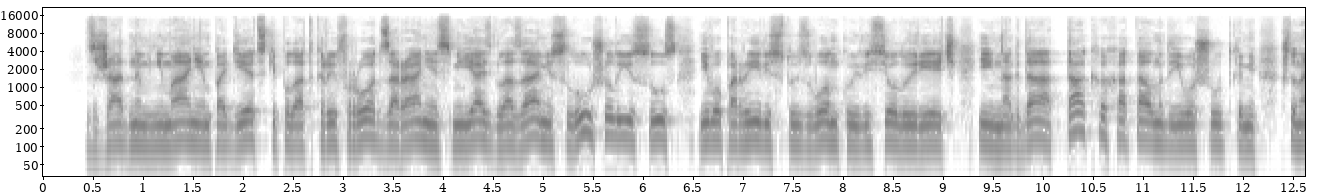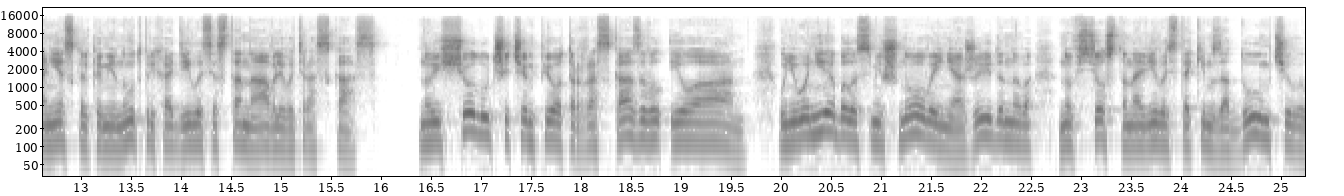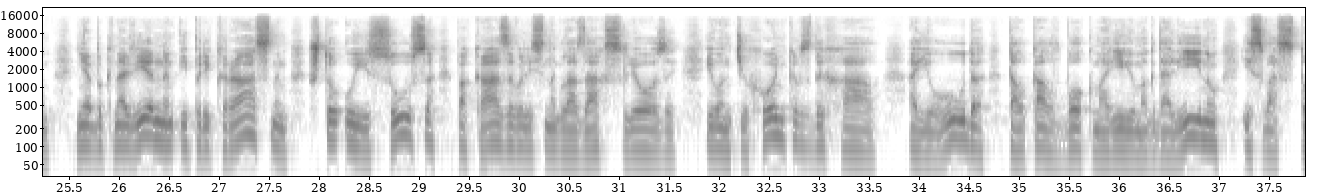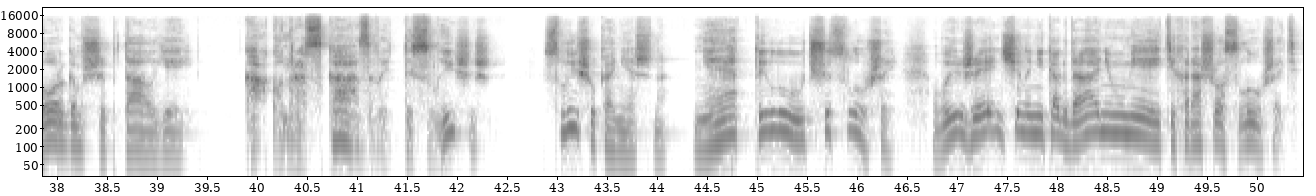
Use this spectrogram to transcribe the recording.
с жадным вниманием по-детски, полуоткрыв рот, заранее смеясь глазами, слушал Иисус его порывистую, звонкую, веселую речь и иногда так хохотал над его шутками, что на несколько минут приходилось останавливать рассказ. Но еще лучше, чем Петр, рассказывал Иоанн. У него не было смешного и неожиданного, но все становилось таким задумчивым, необыкновенным и прекрасным, что у Иисуса показывались на глазах слезы, и он тихонько вздыхал, а Иуда толкал в бок Марию Магдалину и с восторгом шептал ей. «Как он рассказывает, ты слышишь?» «Слышу, конечно». «Нет, ты лучше слушай. Вы, женщины, никогда не умеете хорошо слушать».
